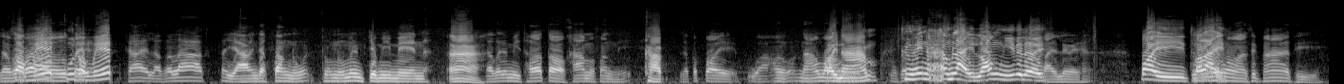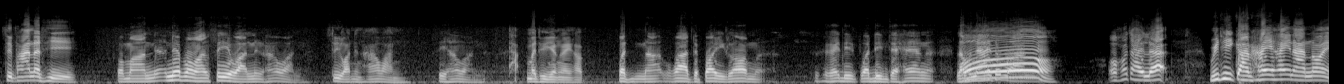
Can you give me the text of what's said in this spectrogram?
แล้วก็สองเมตรเอาคูณไปสองเมตร ใช่เราก็ลากสายยางจากฝั่งนู้นตรงนู้นมันจะมีเมนนะอ่า เราก็จะมีท่อต่อข้ามมาฝั่งนี้ ครับ แล้วก็ปล่อยวางเอาน้ำปวางล่อยน้ำแล้วก็คือให้น้ำไหลร่องนี้ไปเลย ไปเลยฮะปล่อยเท่าไหร่ประมาณ 15นาที 15 นาทีประมาณเนี้ยเนี่ยประมาณ4วันหนึ่งห้าวัน4วันถึง5วันสี่ห้าวันถ้าหมายถึงยังไงครับปัดนะว่าจะปล่อยอีกรอบอะก็คือให้ดินว่าดินจะแห้งอะเราไม่ได้ให้ทุกวัน อ๋ออ๋อเข้าใจแล้ว วิธีการให้ให้นานหน่อย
